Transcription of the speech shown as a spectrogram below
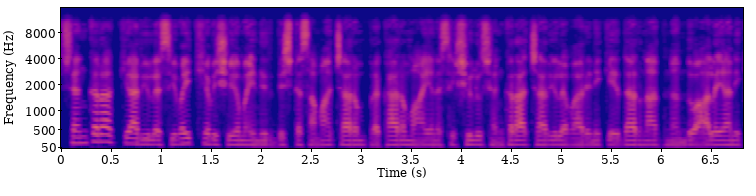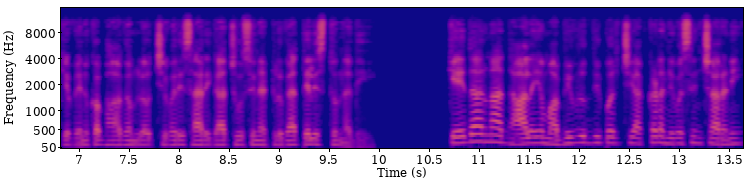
శంకరాచార్యుల శివైక్య విషయమై నిర్దిష్ట సమాచారం ప్రకారం ఆయన శిష్యులు శంకరాచార్యుల వారిని కేదార్నాథ్ నందు ఆలయానికి వెనుక భాగంలో చివరిసారిగా చూసినట్లుగా తెలుస్తున్నది. కేదార్నాథ్ ఆలయం అభివృద్ధిపరిచి అక్కడ నివసించారని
